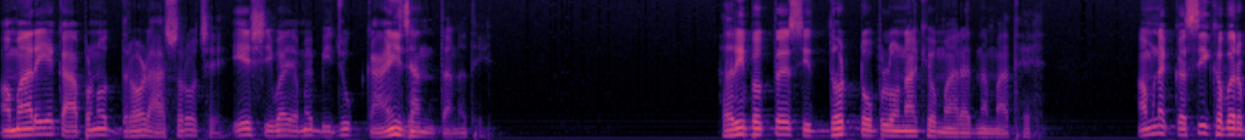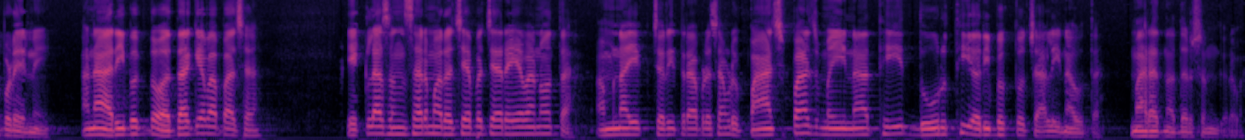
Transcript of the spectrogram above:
અમારે એક આપણો દ્રઢ આશરો છે, એ સિવાય અમે બીજું કાંઈ જાણતા નથી. હરિભક્તોએ સીધો જ ટોપલો નાખ્યો મહારાજના માથે. અમને કશી ખબર પડે નહીં. અને હરિભક્તો હતા કેવા પાછા? એકલા સંસારમાં રચ્યા પચ્યા રહેવા નહોતા. હમણાં એક ચરિત્ર આપણે સાંભળ્યું. પાંચ પાંચ મહિનાથી દૂરથી હરિભક્તો ચાલીને આવતા મહારાજના દર્શન કરવા.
